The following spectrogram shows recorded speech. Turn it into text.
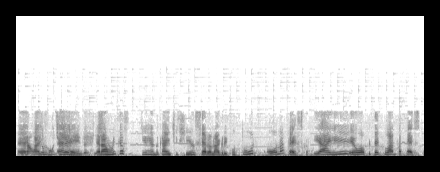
era a única fonte de é, renda. era tinha. a única de renda que a gente tinha, se era na agricultura ou na pesca. E aí eu optei pro lado da pesca.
